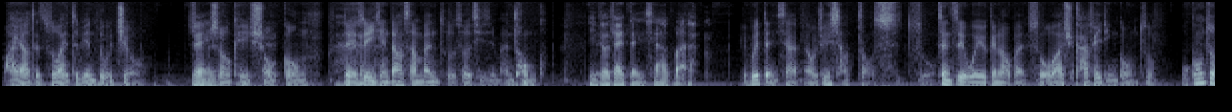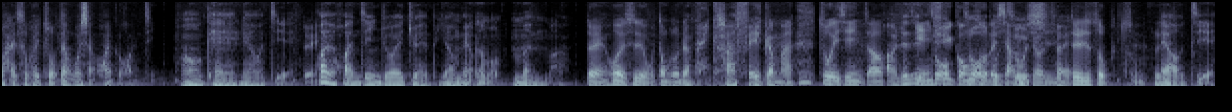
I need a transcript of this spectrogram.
我还要再坐在这边多久？什么时候可以收工？对，所以以前当上班族的时候，其实蛮痛苦。你都在等下班，也不会等下班，我就想找事做。甚至我有跟老板说，我要去咖啡厅工作。我工作还是会做，但我想换个环境。OK，了解。对，换环境你就会觉得比较没有那么闷嘛。对，或者是我动不动就买咖啡，干嘛做一些你知道，就是延续工作的小事，对，对就做不足。了解。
